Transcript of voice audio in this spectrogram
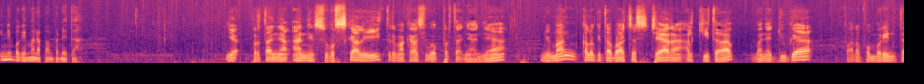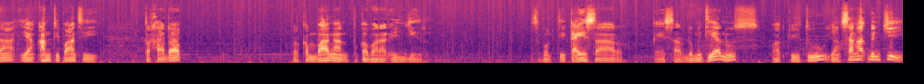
Ini bagaimana Pak Pendeta? Ya, pertanyaan yang super sekali. Terima kasih buat pertanyaannya. Memang kalau kita baca sejarah Alkitab, banyak juga para pemerintah yang antipati terhadap perkembangan pekabaran Injil. Seperti Kaisar, Kaisar Domitianus waktu itu yang sangat benci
